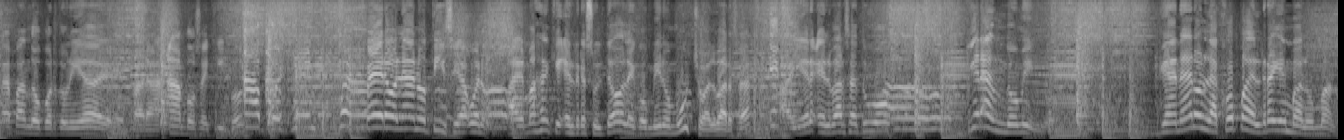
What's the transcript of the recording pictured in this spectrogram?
Tapando oportunidades para ambos equipos. Pero la noticia, bueno, además de que el resultado le convino mucho al Barça, ayer el Barça tuvo gran domingo. Ganaron la Copa del Rey en balonmano.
